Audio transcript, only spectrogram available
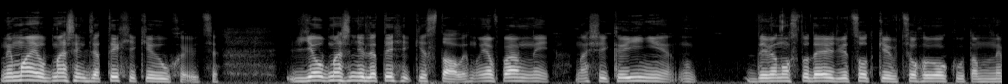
немає обмежень для тих, які рухаються. Є обмеження для тих, які стали. Ну, я впевнений, в нашій країні ну, 99% цього року там не,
